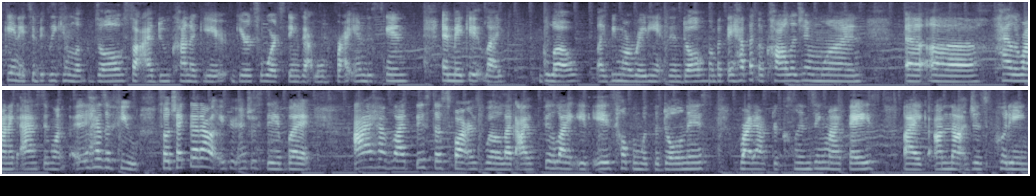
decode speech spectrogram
skin it typically can look dull. So I do kind of gear, gear towards things that will brighten the skin and make it like glow like be more radiant than dull. But they have like a collagen one a, a hyaluronic acid one. It has a few. So check that out if you're interested. But I have liked this thus far as well. Like I feel like it is helping with the dullness right after cleansing my face. Like I'm not just putting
